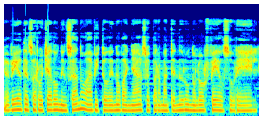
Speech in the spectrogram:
Había desarrollado un insano hábito de no bañarse para mantener un olor feo sobre él.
